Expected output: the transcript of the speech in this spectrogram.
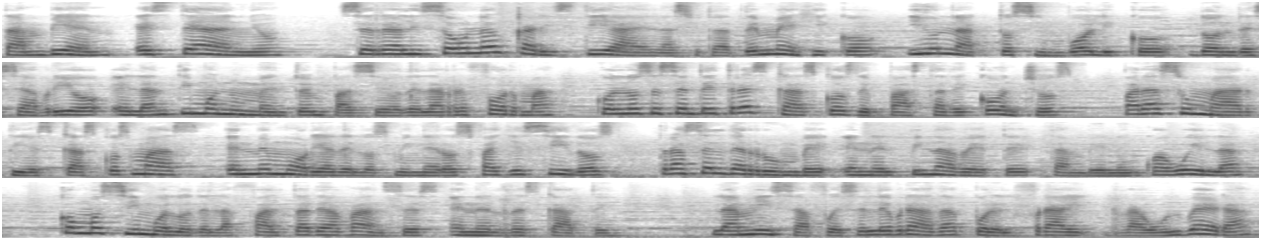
también, este año, se realizó una Eucaristía en la Ciudad de México y un acto simbólico donde se abrió el antimonumento en Paseo de la Reforma con los 63 cascos de pasta de conchos para sumar 10 cascos más en memoria de los mineros fallecidos tras el derrumbe en el Pinabete, también en Coahuila, como símbolo de la falta de avances en el rescate. La misa fue celebrada por el fray Raúl Vera,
